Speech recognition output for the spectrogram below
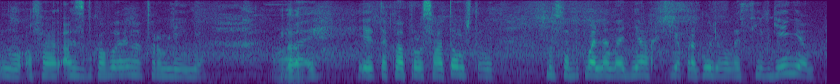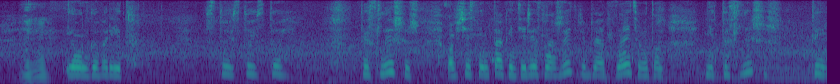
ну, офо- а, звуковое оформление. А, Да. и это к вопросу о том, что вот просто буквально на днях я прогуливалась с Евгением, Мгм. и он говорит, стой, стой, стой, ты слышишь? Вообще с ним так интересно жить, ребят, знаете, вот он, нет, ты слышишь? Ты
